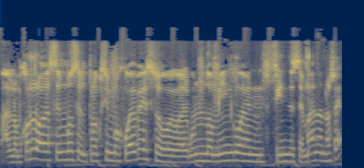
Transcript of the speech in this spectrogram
a lo mejor lo hacemos el próximo jueves o algún domingo en fin de semana, no sé.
